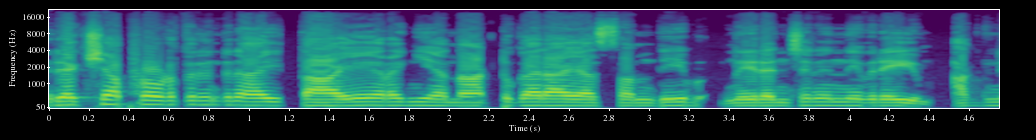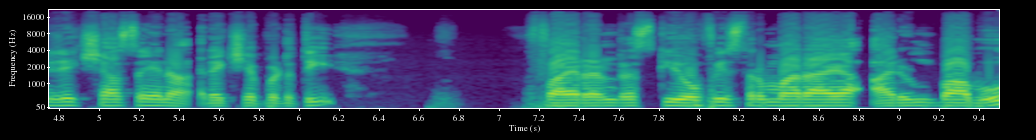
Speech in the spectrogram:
രക്ഷാപ്രവർത്തനത്തിനായി താഴെ ഇറങ്ങിയ നാട്ടുകാരായ സന്ദീപ് നിരഞ്ജൻ എന്നിവരെയും അഗ്നിരക്ഷാസേന രക്ഷപ്പെടുത്തി. ഫയർ ആൻഡ് റെസ്ക്യൂ ഓഫീസർമാരായ Arun Babu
